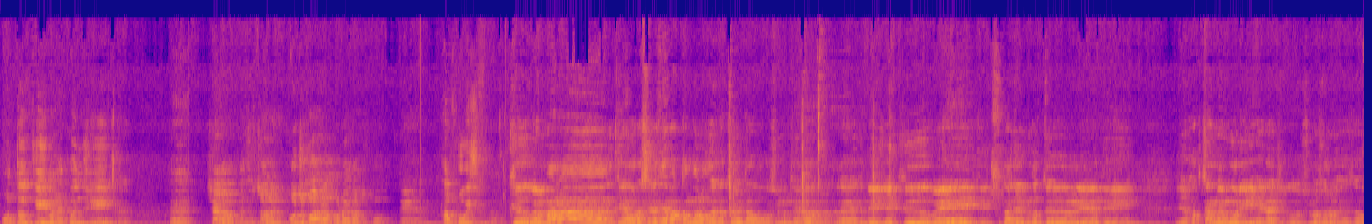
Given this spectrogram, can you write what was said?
어떤 게임을 할 건지 네. 예, 제가 옆에서 저는 보조만 하는 걸 해가지고 네, 한번 보겠습니다. 그 웬만한 그냥 오락실에서 해봤던 거는 거의 다 들었다고 보시면 돼요. 네, 근데 이제 그 외에 이제 추가적인 것들을 얘네들이 이제 확장 메모리 해가지고 슬롯으로 해서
